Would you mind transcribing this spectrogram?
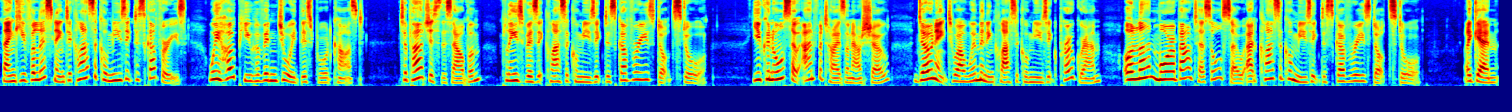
Thank you for listening to Classical Music Discoveries. We hope you have enjoyed this broadcast. To purchase this album, please visit classicalmusicdiscoveries.store. You can also advertise on our show, donate to our Women in Classical Music program, or learn more about us also at classicalmusicdiscoveries.store. Again,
